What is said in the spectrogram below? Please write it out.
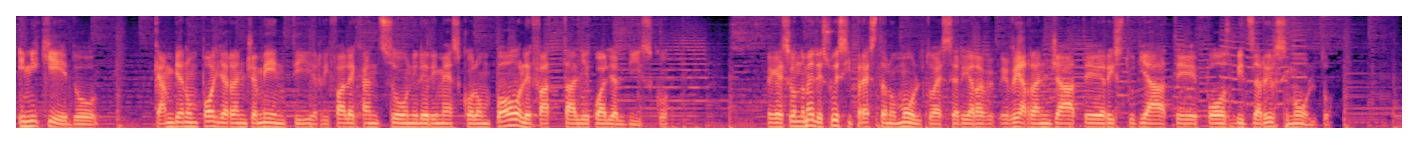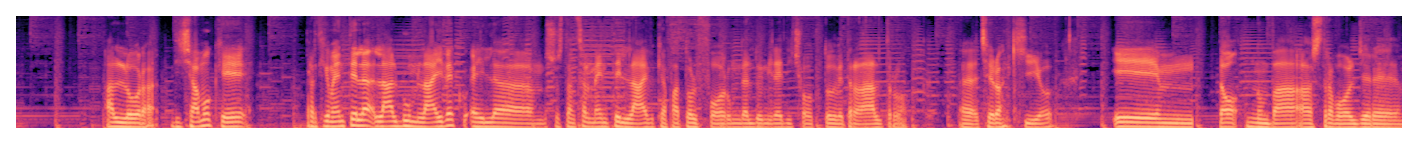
E mi chiedo, cambiano un po' gli arrangiamenti, rifà le canzoni, le rimescola un po' o le fa tagli e quali al disco? Perché secondo me le sue si prestano molto a essere ria- riarrangiate, ristudiate, può sbizzarrirsi molto. Allora, diciamo che praticamente l'album live è il, sostanzialmente il live che ha fatto il forum del 2018, dove tra l'altro eh, c'ero anch'io. E mm, no, non va a stravolgere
